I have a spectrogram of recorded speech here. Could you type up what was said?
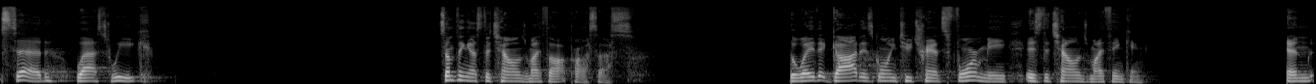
said last week, something has to challenge my thought process. The way that God is going to transform me is to challenge my thinking. And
